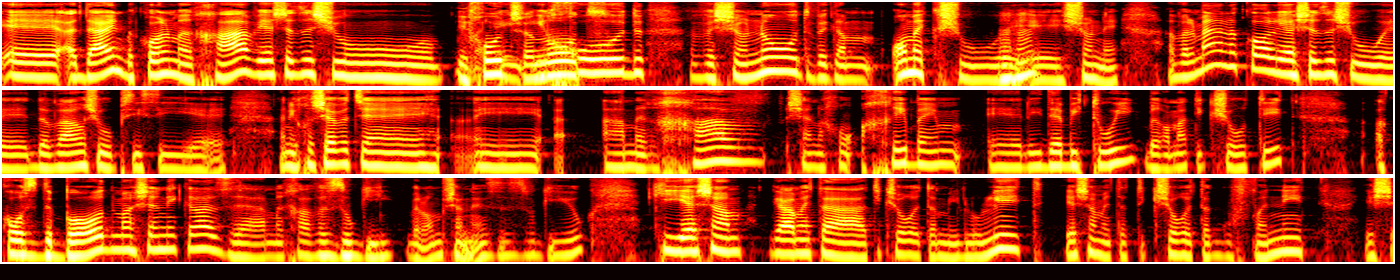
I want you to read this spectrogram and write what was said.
אה, עדיין בכל מרחב, יש איזשהו... ייחוד, אה, שונות. ייחוד ושונות, וגם עומק שהוא מהמם. אה, שונה. אבל מעל הכל יש איזשהו אה, דבר שהוא בסיסי. אה, אני חושבת שהמרחב שאנחנו הכי באים אה, לידי ביטוי ברמה תקשורתית, across the board, מה שנקרא, זה המרחב הזוגי, ולא משנה איזה זוגי הוא, כי יש שם גם את התקשורת המילולית, יש שם את התקשורת הגופנית, יש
